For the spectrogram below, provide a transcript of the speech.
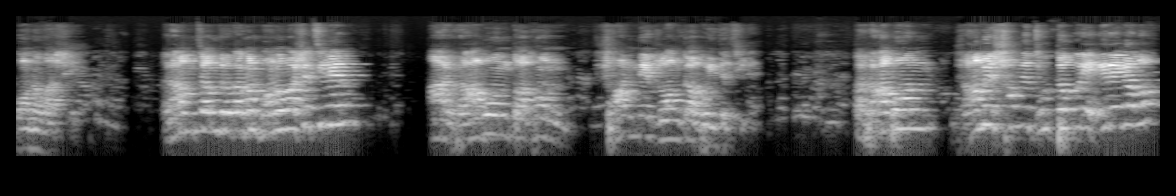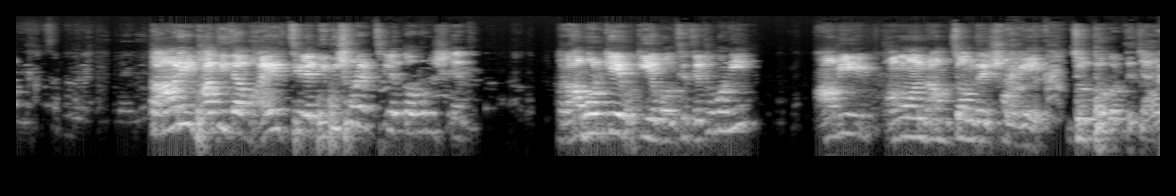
বনবাসে। রামচন্দ্র তখন বনবাসে ছিলেন আর রাবণ তখন স্বর্ণের লঙ্কা হইতেছিলেন রাবণ রামের সঙ্গে যুদ্ধ করে হেরে গেল। তারই ভাতিজা ভাইয়ের ছেলে, বিভীষণের ছেলে তরুণ সেন। রাবণকে গিয়ে বলছে, জেঠুমণি, আমি ভগবান রামচন্দ্রের সঙ্গে যুদ্ধ করতে চাই।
